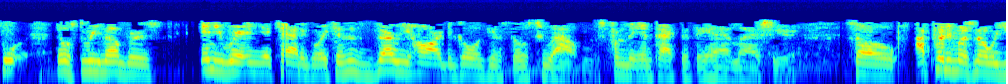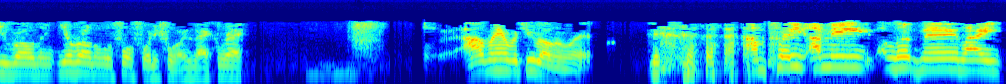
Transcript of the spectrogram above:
four, those three numbers anywhere in your category because it's very hard to go against those two albums from the impact that they had last year. So I pretty much know where you're rolling. You're rolling with 444. Is that correct? I want to hear what you rolling with. I'm pretty. I mean, look, man. Like,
